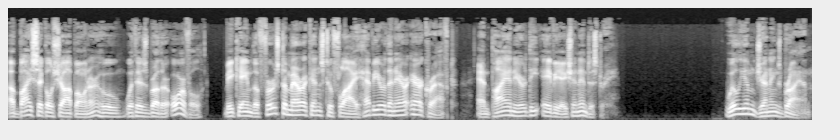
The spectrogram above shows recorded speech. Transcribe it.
a bicycle shop owner who, with his brother Orville, became the first Americans to fly heavier than air aircraft and pioneered the aviation industry. William Jennings Bryan,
